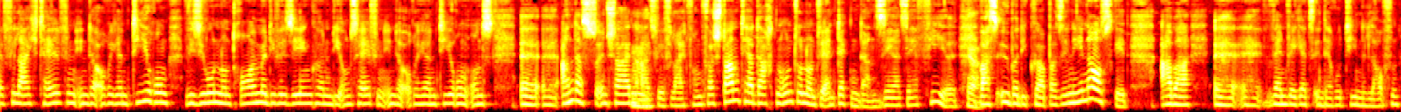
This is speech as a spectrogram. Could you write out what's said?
äh, vielleicht helfen in der Orientierung. Visionen und Träume, die wir sehen können, die uns helfen in der Orientierung, uns äh, äh, anders zu entscheiden, als wir vielleicht vom Verstand her dachten und und und. Wir entdecken dann sehr, sehr viel, Ja. was über die Körpersinne hinausgeht. Aber äh, äh, wenn wir jetzt in der Routine laufen,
